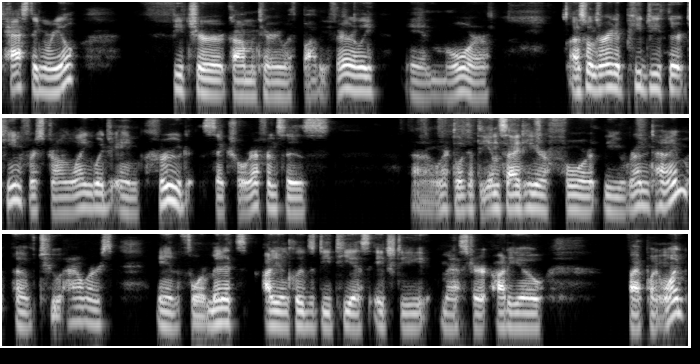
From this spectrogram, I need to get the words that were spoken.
casting reel, feature commentary with Bobby Farrelly, and more. This one's rated PG 13 for strong language and crude sexual references. Uh, we're going to look at the inside here for the runtime of 2 hours and 4 minutes. Audio includes DTS HD Master Audio 5.1,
